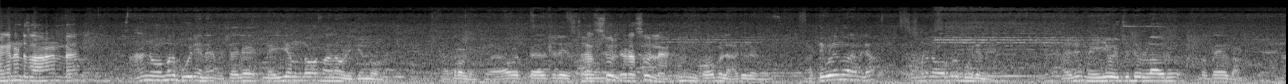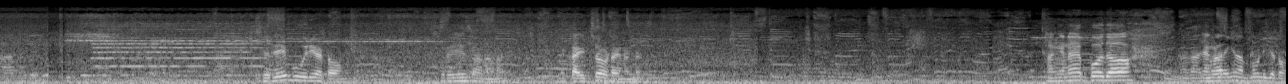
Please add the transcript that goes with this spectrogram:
എങ്ങനെയുണ്ട് സാധനം ഉണ്ട് സാധനം നോർമൽ പൂരിയാണ്. പക്ഷെ പക്ഷേ അതിൽ നെയ്യ് എന്തോ സാധനം ഒഴിക്കാൻ തോന്നുന്നു. അത്രേ ഉള്ളൂ. പ്രത്യേകിച്ച് ടേസ്റ്റ് കുഴപ്പമില്ല. അടിപൊളിയാണ്. അടിപൊളി എന്ന് പറയാനില്ല നമ്മുടെ നോർമൽ പൂരിയാണ്. തന്നെ അതിൽ നെയ്യ് ഒഴിച്ചിട്ടുള്ള ഒരു പ്രത്യേകതയാണ്. ചെറിയ പൂരി കേട്ടോ. ചെറിയ സാധനമാണ്. കഴിച്ചോട്ടെ അതിനുണ്ട് അങ്ങനെ ഇപ്പോൾ ഇതാ ഞങ്ങൾ നടന്നുകൊണ്ടിരിക്കട്ടോ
